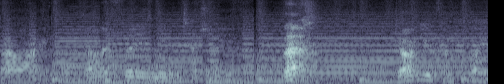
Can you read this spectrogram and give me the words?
I don't want to get there. That left foot isn't even touching me. Don't you complain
